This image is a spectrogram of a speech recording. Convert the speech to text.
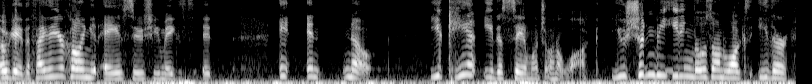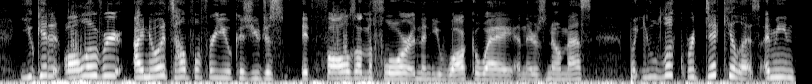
Okay, the fact that you're calling it a sushi makes it. it and no, you can't eat a sandwich on a walk. You shouldn't be eating those on walks either. You get it all over. I know it's helpful for you because you just it falls on the floor and then you walk away and there's no mess. But you look ridiculous. I mean,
